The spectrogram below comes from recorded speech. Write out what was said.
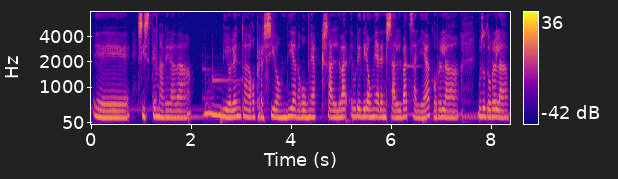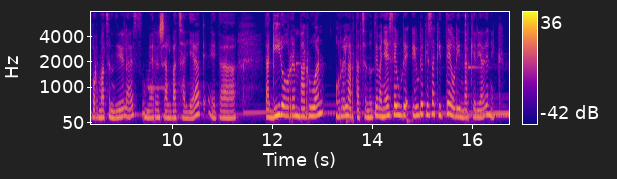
e, sistema bera da violentoa dago presio handia dago umeak salba, eure dira umearen salbatzaileak, horrela, guztot horrela formatzen direla, ez? Umearen salbatzaileak, eta da giro horren barruan horrela hartatzen dute, baina ez eure, eurek ezakite hori indarkeria denik.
